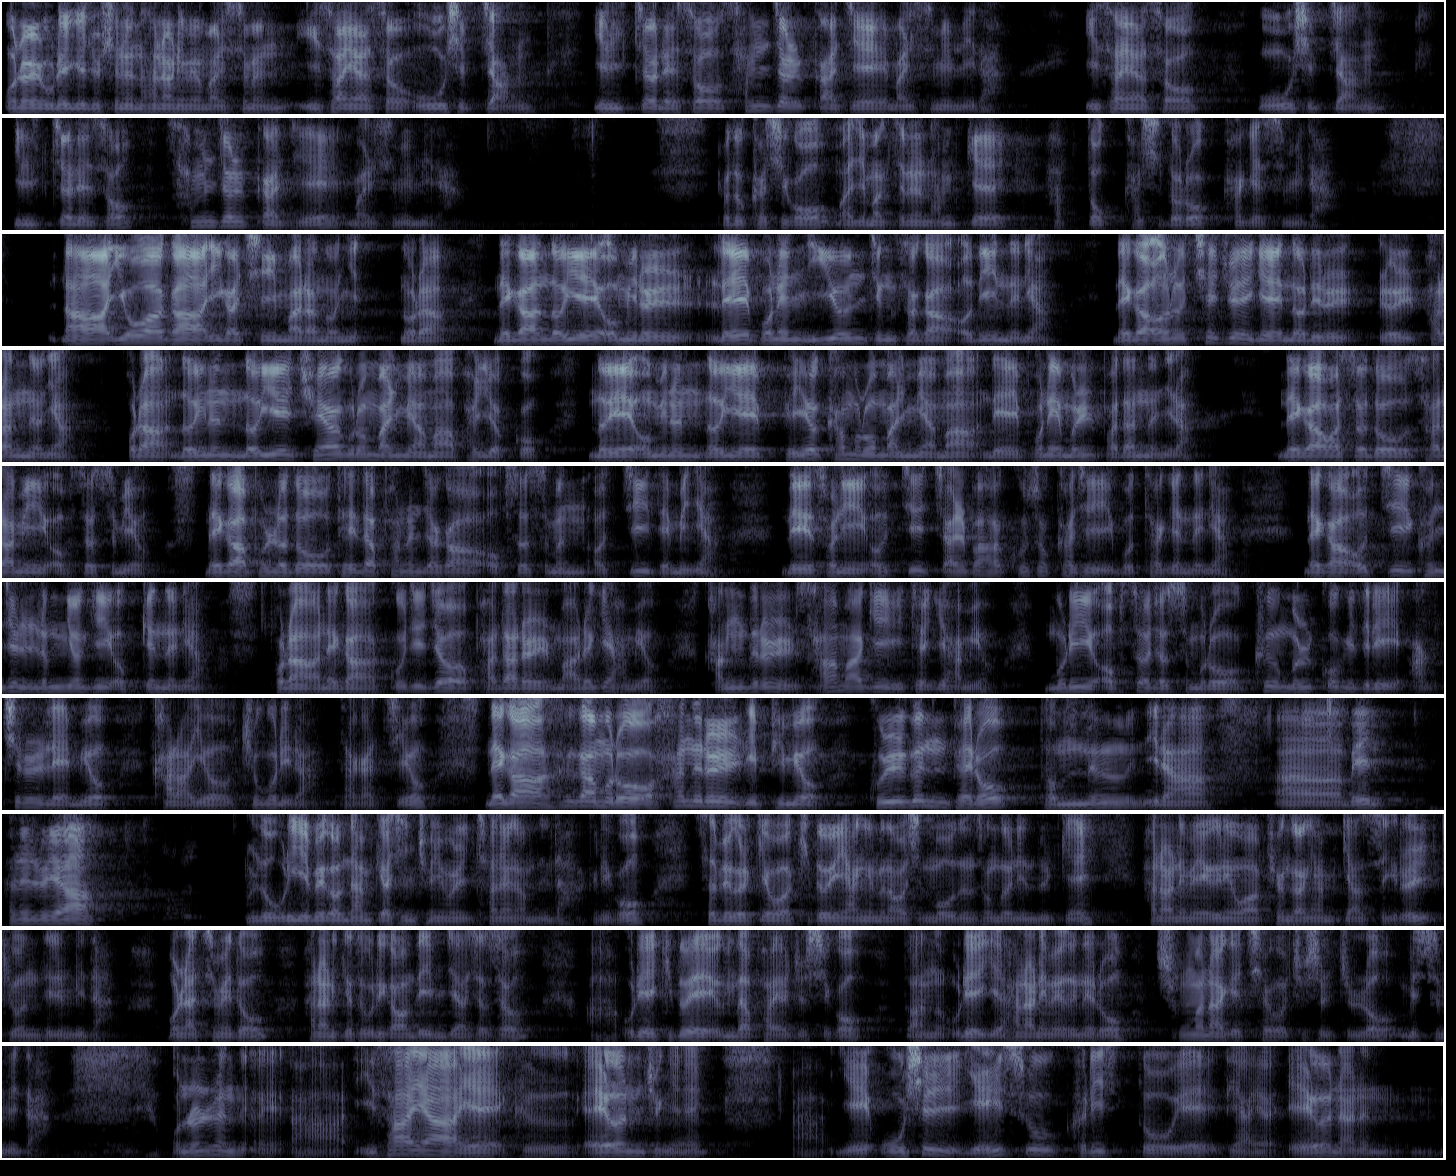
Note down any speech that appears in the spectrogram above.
오늘 우리에게 주시는 하나님의 말씀은 이사야서 50장 1절에서 3절까지의 말씀입니다. 이사야서 50장 1절에서 3절까지의 말씀입니다. 교독하시고 마지막 절은 함께 합독하시도록 하겠습니다. 나 여호와가 이같이 말하노라 내가 너희의 어미를 내 보낸 이혼 증서가 어디 있느냐 내가 어느 체주에게 너희를 팔았느냐? 보라 너희는 너희의 죄악으로 말미암아 팔렸고 너희의 어미는 너희의 배역함으로 말미암아 내 보냄을 받았느니라. 내가 왔어도 사람이 없었으며 내가 불러도 대답하는 자가 없었으면 어찌 됨이냐? 내 손이 어찌 짧아 구속하지 못하겠느냐? 내가 어찌 건질 능력이 없겠느냐? 보라 내가 꾸짖어 바다를 마르게 하며 강들을 사막이 되게 하며 물이 없어졌으므로 그 물고기들이 악취를 내며 갈아여 죽으리라. 다 같이요. 내가 흑암으로 하늘을 입히며 굵은 배로 덮느니라. 아멘. 할렐루야. 오늘도 우리 예배 가운데 함께 하신 주님을 찬양합니다. 그리고 새벽을 깨워 기도의 향기로 나오신 모든 성도님들께 하나님의 은혜와 평강이 함께 하시기를 기원 드립니다. 오늘 아침에도 하나님께서 우리 가운데 임재하셔서 아, 우리의 기도에 응답하여 주시고 또한 우리에게 하나님의 은혜로 충만하게 채워 주실 줄로 믿습니다. 오늘은 아, 이사야의 그 애언 중에 아, 예, 오실 예수 그리스도에 대하여 애언하는 음,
